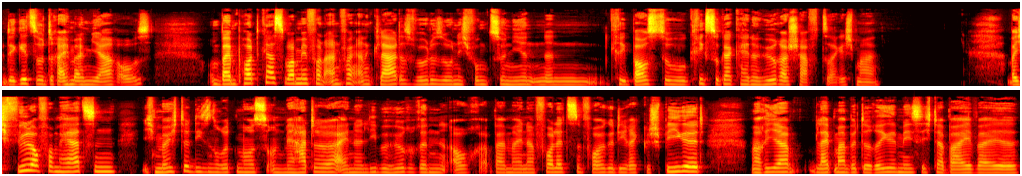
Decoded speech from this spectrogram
der geht so dreimal im Jahr raus. Und beim Podcast war mir von Anfang an klar, das würde so nicht funktionieren. Dann krieg, baust du, kriegst du gar keine Hörerschaft, sage ich mal. Aber ich fühle auch vom Herzen, ich möchte diesen Rhythmus und mir hatte eine liebe Hörerin auch bei meiner vorletzten Folge direkt gespiegelt. Maria, bleib mal bitte regelmäßig dabei, weil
